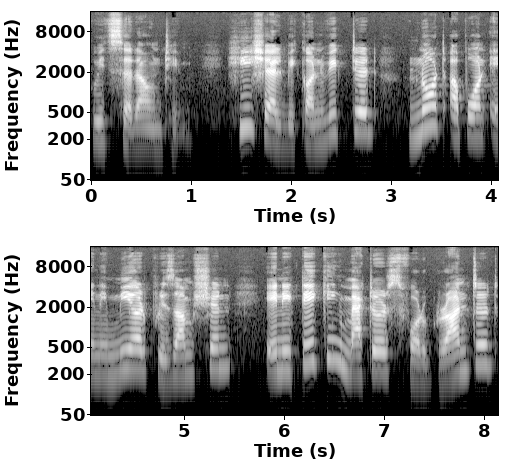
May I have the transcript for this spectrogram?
which surround him. He shall be convicted not upon any mere presumption, any taking matters for granted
